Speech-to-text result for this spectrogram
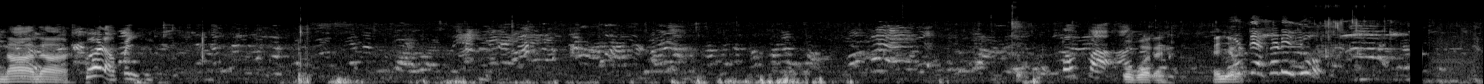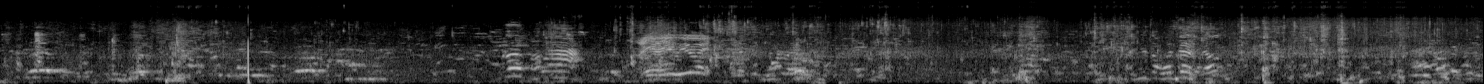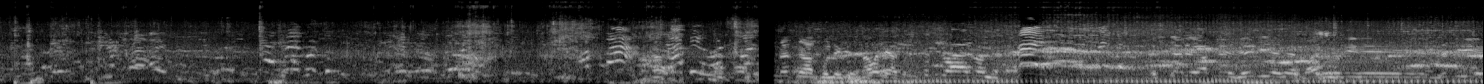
ના ના. પપ્પા ઊભો રહે. અહીંયા મોટે સડી જો આ ખોલે છે. આગળ. અત્યારે આપણે રેડી છે ભાદરડી નદી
